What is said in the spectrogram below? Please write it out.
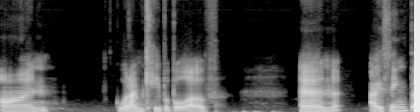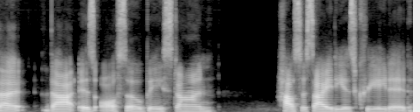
on what I'm capable of. And I think that that is also based on how society is created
